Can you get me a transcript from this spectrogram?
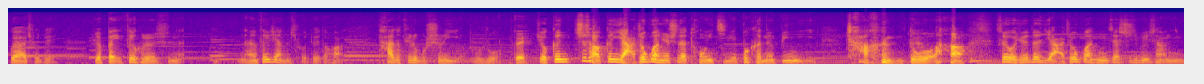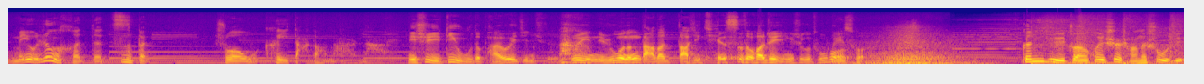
国家球队，就北非或者是南南非这样的球队的话。他的俱乐部实力也不弱，对，就跟至少跟亚洲冠军是在同一级别，不可能比你差很多啊。所以我觉得亚洲冠军在世界杯上你没有任何的资本，说我可以打到哪儿哪儿。你是以第五的排位进去的，所以你如果能打到打进前四的话，这已经是个突破。没错。根据转会市场的数据，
